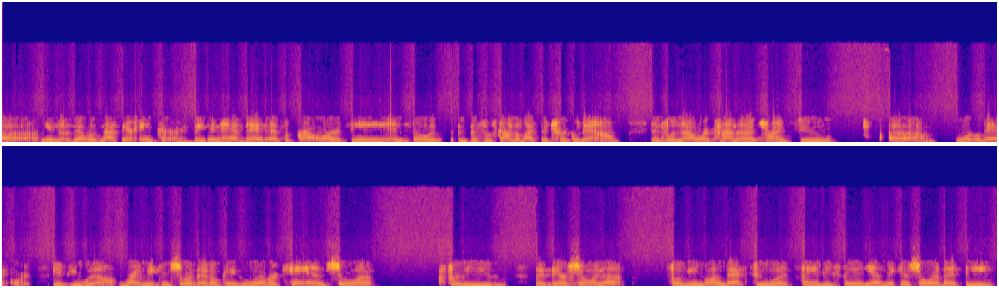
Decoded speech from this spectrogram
uh, you know, that was not their anchor. They didn't have that as a priority. And so it's, this is kind of like the trickle down. And so now we're kind of trying to um, work backwards, if you will, right? Making sure that, okay, whoever can show up for the youth, that they're showing up. So again, going back to what Sande said, yeah, making sure that the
